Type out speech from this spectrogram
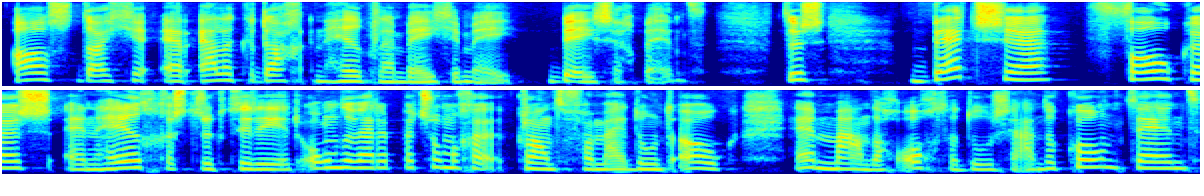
als dat je er elke dag een heel klein beetje mee bezig bent. Dus batchen focus en heel gestructureerd onderwerpen. Sommige klanten van mij doen het ook. Maandagochtend doen ze aan de content.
